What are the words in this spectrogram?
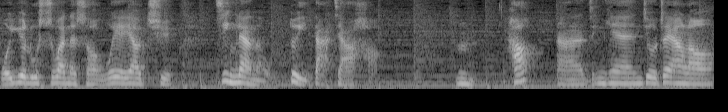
我月入十万的时候，我也要去尽量的对大家好。嗯，好，那今天就这样喽。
